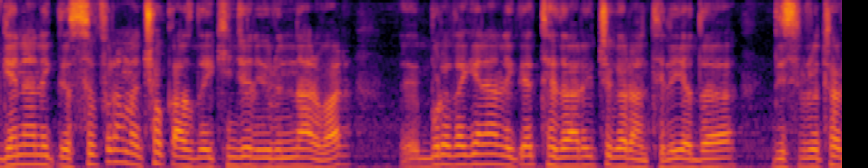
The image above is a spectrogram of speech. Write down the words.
genellikle sıfır ama çok az da ikinci el ürünler var. E, Burada genellikle tedarikçi garantili ya da distribütör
